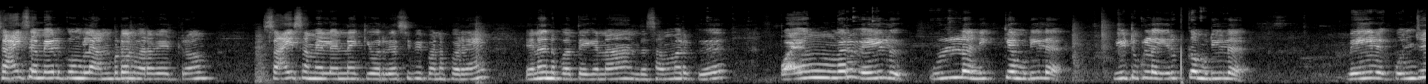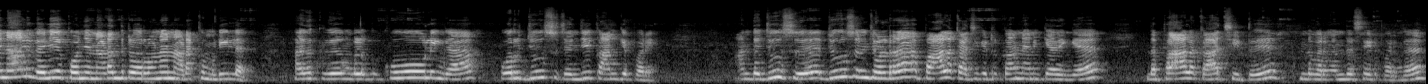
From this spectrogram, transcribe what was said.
சாய் சமையலுக்கு உங்களை அன்புடன் வரவேற்கிறோம். சாய் சமையல் இன்னைக்கு ஒரு ரெசிபி பண்ண போகிறேன் என்னென்னு பார்த்தீங்கன்னா இந்த சம்மருக்கு பயங்கர வெயில். உள்ளே நிற்க முடியல. வீட்டுக்குள்ளே இருக்க முடியல. வெயில் கொஞ்ச நாள் வெளியே கொஞ்சம் நடந்துட்டு வருவோன்னா நடக்க முடியல. அதுக்கு உங்களுக்கு கூலிங்காக ஒரு ஜூஸ் செஞ்சு காமிக்க போகிறேன் அந்த ஜூஸு ஜூஸுன்னு சொல்கிற பாலை காய்ச்சிக்கிட்டு இருக்கான்னு நினைக்காதீங்க. இந்த பாலை காய்ச்சிட்டு இந்த பாருங்கள் இந்த சைடு பாருங்கள்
